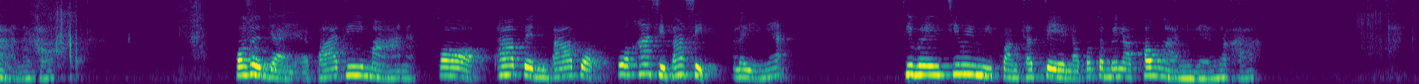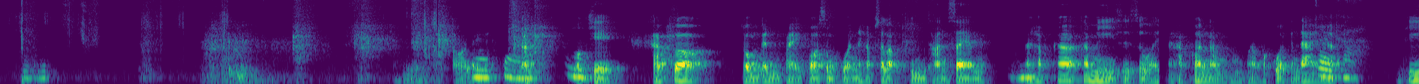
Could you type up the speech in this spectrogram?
งานนะคะ เพราะส่วนใหญ่อะพระที่มาเนี่ย ก็ถ้าเป็นพระบอกพวกห้าสิบห้าสิบอะไรอย่างเงี้ย ที่ไม่ที่ไม่มีความชัดเจนเราก็จะไม่รับเข้างานอยู่แล้วนะคะต่อเลยต่ออะโอเคครับก็ชมกันไปพอสมควรนะครับสำหรับพิมพ์ฐานแซมนะครับก็ถ้ามีสวยๆนะครับ ก็นำมาประกวดกันได้ใช่นะครับค่ะที่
